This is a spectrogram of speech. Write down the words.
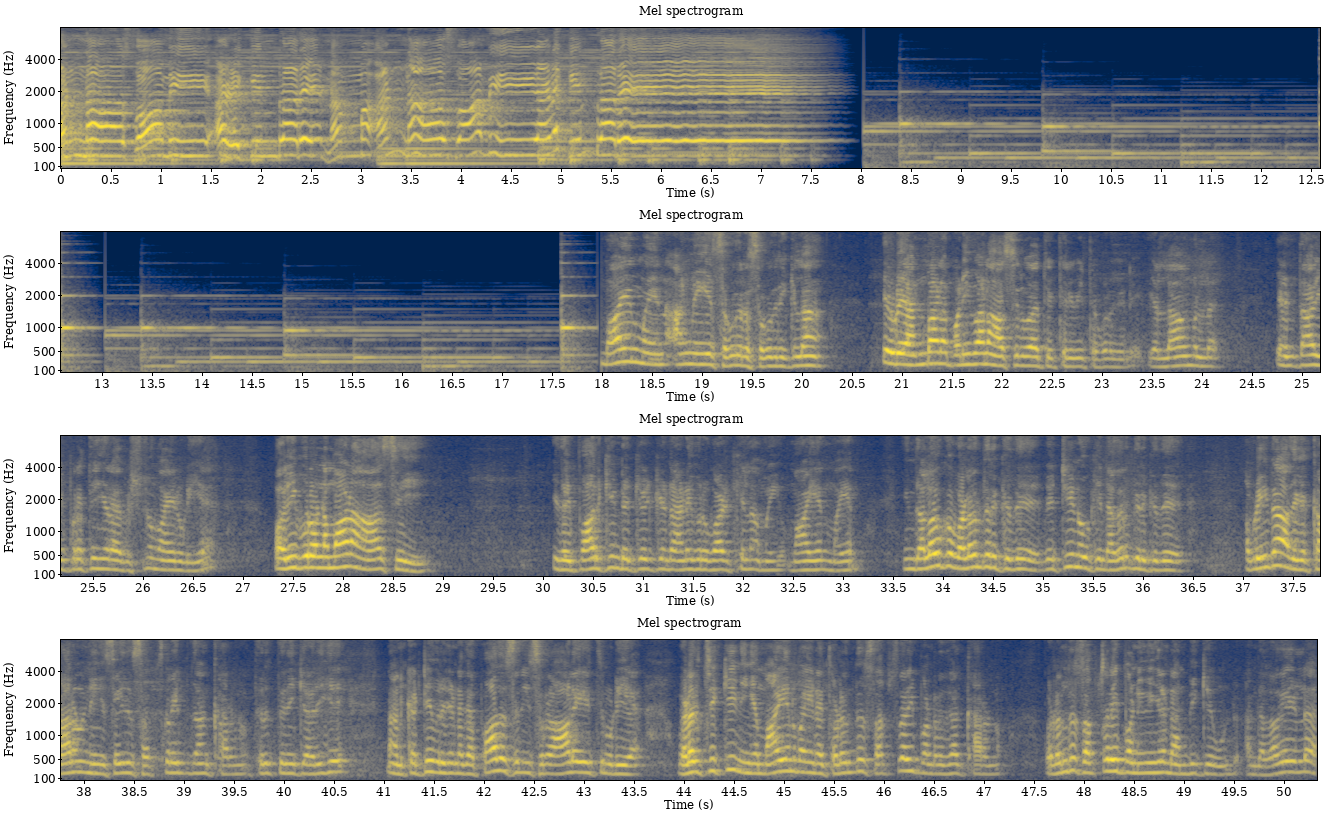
அண்ணா சுவாமி அழைக்கின்றாரே நம்ம அண்ணா சுவாமி அழைக்கின்றாரே. மாயன் மயன் ஆன்மீக சகோதர சகோதரிக்கெல்லாம் என்னுடைய அன்பான பணிவான ஆசீர்வாதத்தை தெரிவித்துக் கொள்கிறேன். எல்லாம் இல்லை. என் தாய் பிரத்திங்கரா விஷ்ணு மாயனுடைய பரிபூரணமான ஆசை இதை பார்க்கின்ற கேட்கின்ற அனைவரும் வாழ்க்கையில் அமையும். மாயன் மயன். இந்த அளவுக்கு வளர்ந்துருக்குது வெற்றி நோக்கி நகர்ந்திருக்குது. அப்படின்னா அதுக்கு காரணம் நீங்கள் செய்த சப்ஸ்கிரைப் தான் காரணம். திருத்தணிக்கு அருகே நான் கட்டி வருகின்ற அந்த பாதசனீஸ்வரர் ஆலயத்தினுடைய வளர்ச்சிக்கு நீங்கள் மாயன் மயனை தொடர்ந்து சப்ஸ்கிரைப் பண்ணுறது தான் காரணம். தொடர்ந்து சப்ஸ்கிரைப் பண்ணுவீங்கிற நம்பிக்கை உண்டு. அந்த வகையில்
